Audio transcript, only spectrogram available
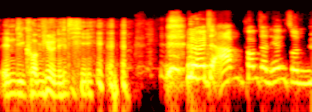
in die Community. Heute Abend kommt dann irgend so ein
